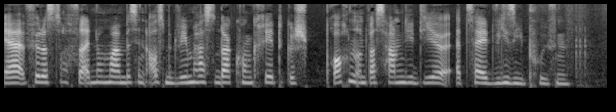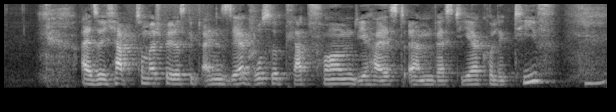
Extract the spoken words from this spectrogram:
Ja, führ das doch vielleicht noch mal ein bisschen aus. Mit wem hast du da konkret gesprochen und was haben die dir erzählt, wie sie prüfen? Also ich habe zum Beispiel, es gibt eine sehr große Plattform, die heißt ähm, Vestiaire Kollektiv. Mhm.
